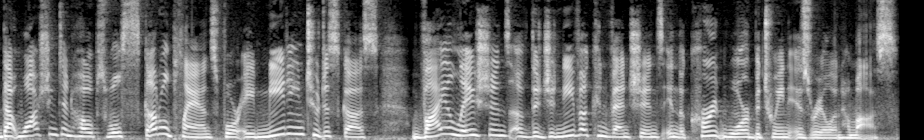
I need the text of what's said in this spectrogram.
that Washington hopes will scuttle plans for a meeting to discuss violations of the Geneva Conventions in the current war between Israel and Hamas.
